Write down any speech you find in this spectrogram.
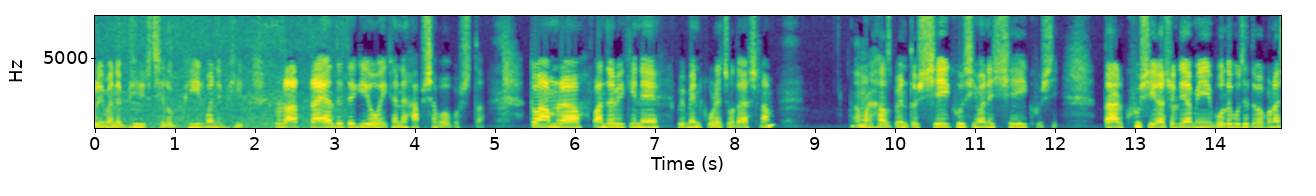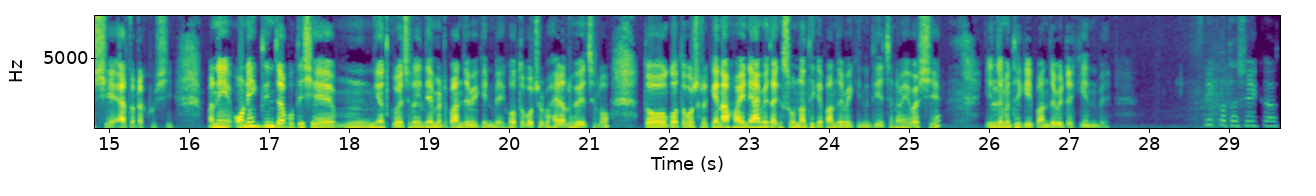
পরিমাণে ভিড় ছিল, ভিড় মানে ভিড়। আর ট্রায়াল দিতে গিয়েও এখানে হাফসাব অবস্থা। তো আমরা পাঞ্জাবি কিনে পেমেন্ট করে চলে আসলাম। আমার হাজব্যান্ড তো সেই খুশি মানে সেই খুশি। তার খুশি আসলে আমি বলে বোঝাতে পারব না, সে এতটা খুশি। মানে অনেক দিন যাবতই সে নিয়ত করেছিল ইলিয়াম একটা পাঞ্জাবি কিনবে, গত বছর ভাইরাল হয়েছিল। তো গত বছর কেনা হয়নি, আমি তাকে সোনা থেকে পাঞ্জাবি কিনে দিয়েছিলাম, এবার সে ইলিয়ামে থেকেই পাঞ্জাবিটা কিনবে। সেই কথা, সেই কাজ,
